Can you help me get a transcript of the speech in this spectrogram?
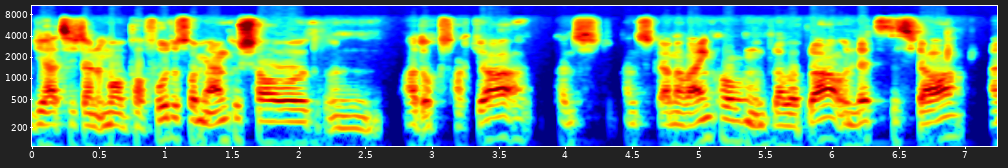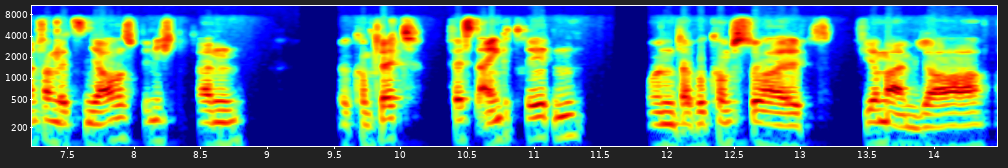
Und die hat sich dann immer ein paar Fotos von mir angeschaut und hat auch gesagt, ja, kannst, kannst gerne reinkommen und bla bla bla. Und letztes Jahr, Anfang letzten Jahres, bin ich dann äh, komplett fest eingetreten. Und da bekommst du halt viermal im Jahr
